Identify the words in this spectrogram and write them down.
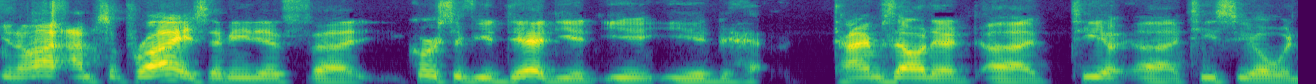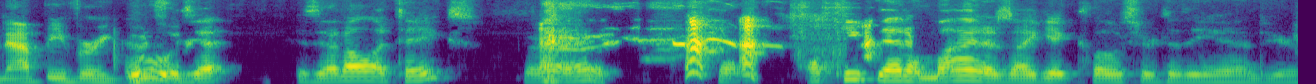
you know, I, am surprised. I mean, if uh, of course, if you did, you, you you'd times out at uh, T, uh, TCO would not be very good. Ooh, is that is that all it takes? All right. I'll keep that in mind as I get closer to the end here.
